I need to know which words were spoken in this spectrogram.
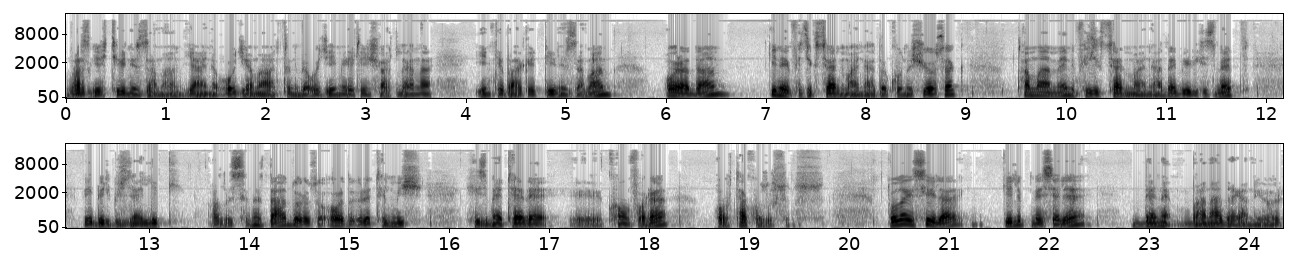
vazgeçtiğiniz zaman, yani o cemaatin ve o cemiyetin şartlarına intibak ettiğiniz zaman, oradan yine fiziksel manada konuşuyorsak, tamamen fiziksel manada bir hizmet ve bir güzellik alırsınız. Daha doğrusu orada üretilmiş hizmete ve e, konfora ortak olursunuz. Dolayısıyla gelip mesele ben, bana dayanıyor,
